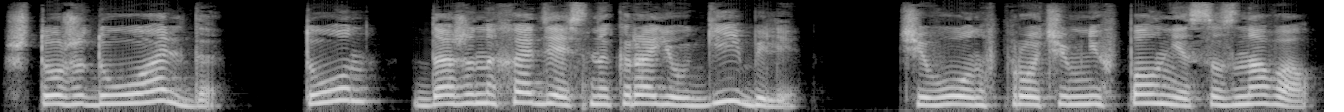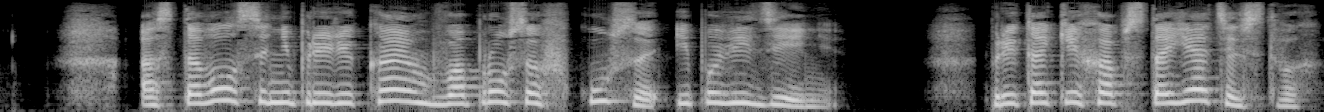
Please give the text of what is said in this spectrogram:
Что же до Уальда, то он, даже находясь на краю гибели, чего он, впрочем, не вполне сознавал, оставался непререкаем в вопросах вкуса и поведения. При таких обстоятельствах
